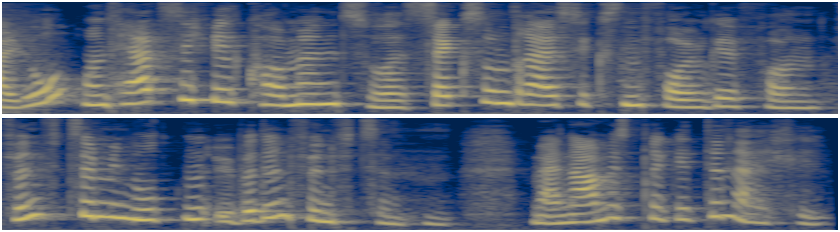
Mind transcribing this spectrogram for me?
Hallo und herzlich willkommen zur 36. Folge von 15 Minuten über den 15. Mein Name ist Brigitte Neichel.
